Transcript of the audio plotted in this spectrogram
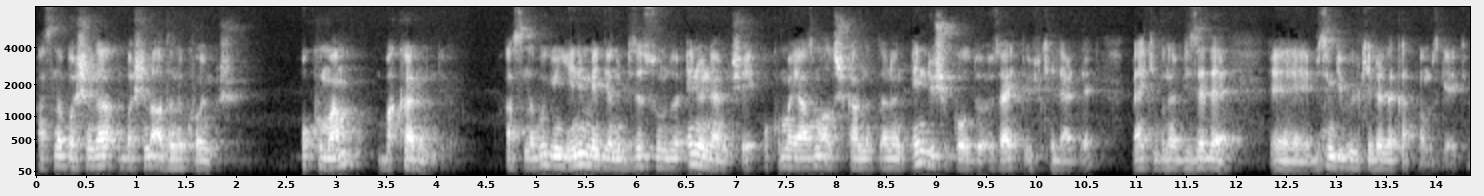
Aslında başında, başında adını koymuş. Okumam, bakarım diyor. Aslında bugün yeni medyanın bize sunduğu en önemli şey okuma yazma alışkanlıklarının en düşük olduğu özellikle ülkelerde belki buna bize de e, bizim gibi ülkeleri de katmamız gerekiyor.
